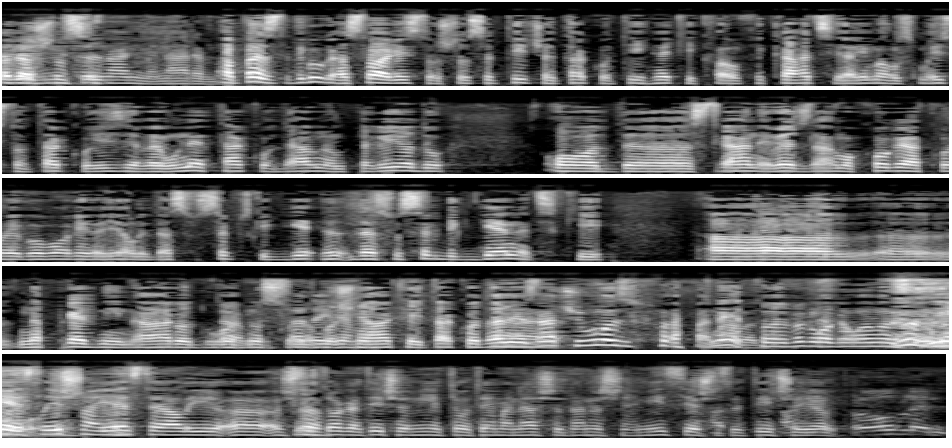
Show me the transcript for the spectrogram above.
određenim saznanjima, naravno. A pazite, druga stvar isto što se tiče tako tih nekih kvalifikacija, imali smo isto tako izjave u ne tako davnom periodu od e, strane već znamo koga koji je govorio jeli, da, su srpski, da su Srbi genetski napredniji narod u odnosu na. Bošnjake i tako dalje. Znači ulazi, pa ne, to je vrlo relevantno. Je, slično jeste, ali e, što se toga tiče nije to tema naše današnje emisije. Što se tiče... Ali je problem,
